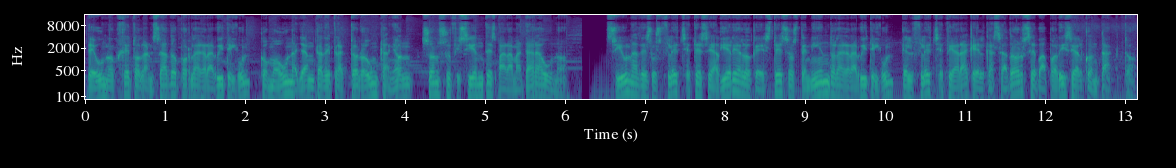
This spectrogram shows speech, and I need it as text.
de un objeto lanzado por la Gravity Gun, como una llanta de tractor o un cañón, son suficientes para matar a uno. Si una de sus flechetes se adhiere a lo que esté sosteniendo la Gravity Gun, el flechete hará que el cazador se vaporice al contacto.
